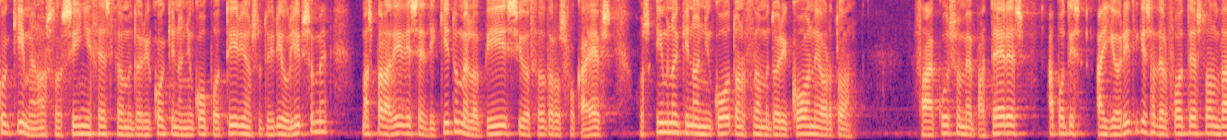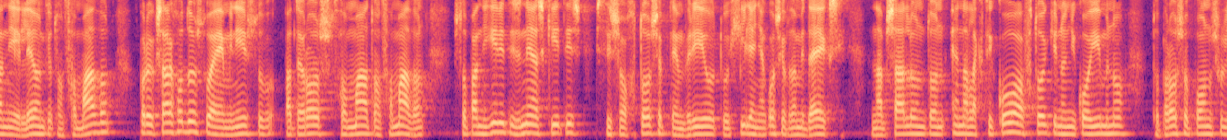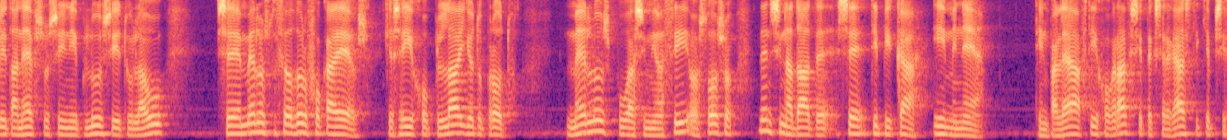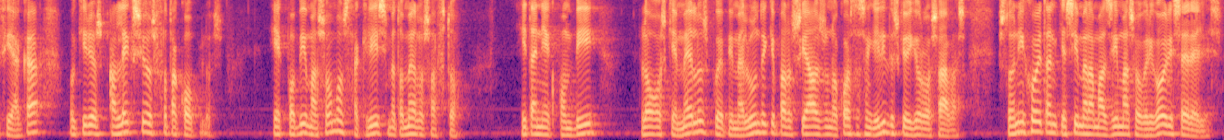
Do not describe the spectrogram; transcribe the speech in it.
εναλλακτικό κείμενο στο σύνηθε θεομητορικό κοινωνικό ποτήριο σωτηρίου Λείψομε μας παραδίδει σε δική του μελοποίηση ο Θεόδωρος Φωκαεύς ως ύμνο κοινωνικό των θεομητορικών εορτών. Θα ακούσουμε πατέρες από τις αγιορείτικες αδελφότητες των Δανιελαίων και των Θωμάδων προεξάρχοντος του αεμινής του πατερός Θωμά των Θωμάδων στο πανηγύρι της Νέας Κήτης στις 8 Σεπτεμβρίου του 1976 να ψάλουν τον εναλλακτικό αυτό κοινωνικό ύμνο «Το πρόσωπόν σου λιτανεύσους είναι η πλούσιοι του λαού» σε μέλος του Θεοδόρου Φωκαέως και σε ήχο πλάγιο του πρώτου. Μέλος που ασημειωθεί ωστόσο δεν συναντάται σε τυπικά ή μηνέα. Την παλαιά αυτή ηχογράφηση επεξεργάστηκε ψηφιακά ο κύριος Αλέξιος Φωτακόπουλος. Η εκπομπή μας όμως θα κλείσει με το μέλος αυτό. Ήταν η εκπομπή Λόγος και μέλος που επιμελούνται και παρουσιάζουν ο Κώστας Αγγελίδης και ο Γιώργος Σάβας. Στον ήχο ήταν και σήμερα μαζί μας ο Γρηγόρης Σερέλης.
